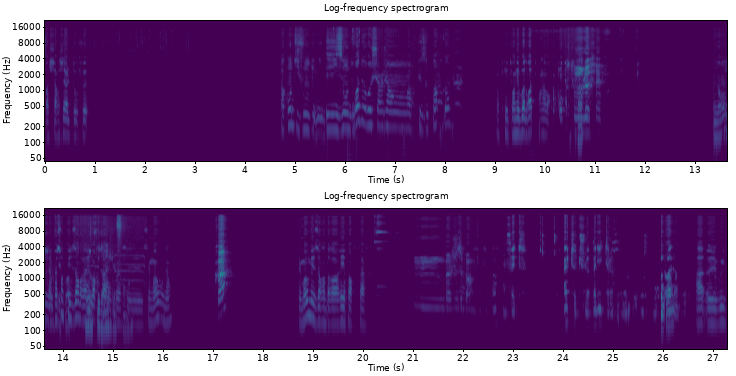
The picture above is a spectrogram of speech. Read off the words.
On va charger alto feu. Par contre, ils font, ils ont le droit de recharger en alors que les autres portes quoi. Ok, tournez-vous à droite, en avant. Tout le monde le fait. Non, J'ai nous, on l'impression que mes ordres arrivent en retard. quoi. C'est- moi ou non? Quoi? C'est moi ou mes ordres arrivent en retard Hmm, Bah, je sais pas. On entend pas, en fait. Halt, tu l'as pas dit tout à l'heure. Ah euh, oui,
